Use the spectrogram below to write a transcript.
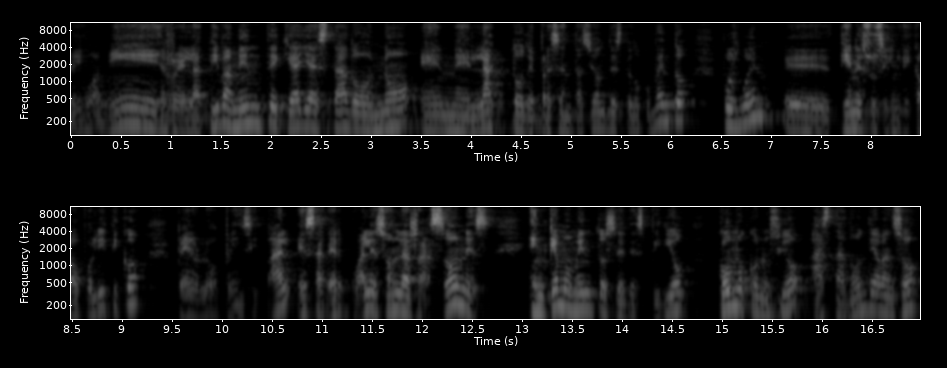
digo a mí, relativamente que haya estado o no en el acto de presentación de este documento, pues bueno, eh, tiene su significado político, pero lo principal es saber cuáles son las razones, en qué momento se despidió, cómo conoció, hasta dónde avanzó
